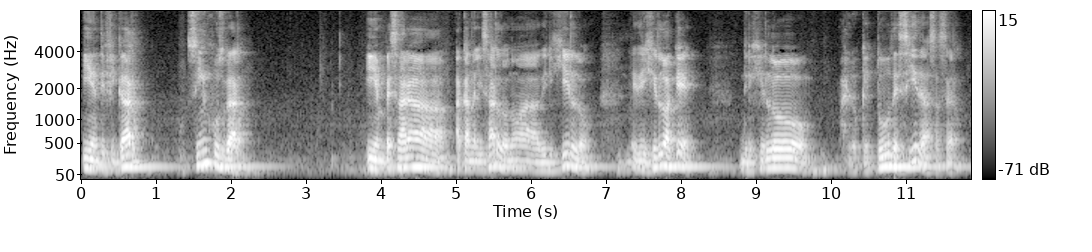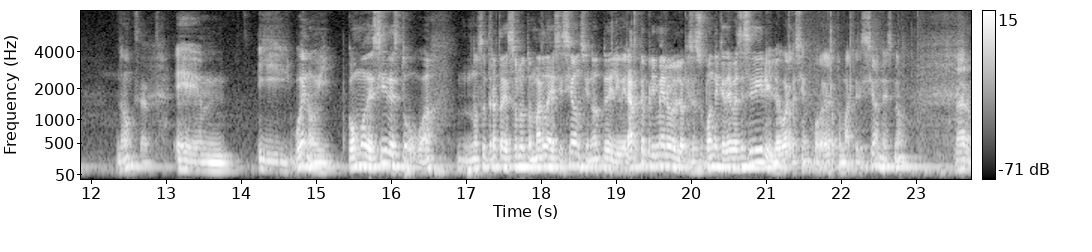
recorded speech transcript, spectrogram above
identificar sin juzgar y empezar a, a canalizarlo, ¿no? A dirigirlo. ¿Y dirigirlo a qué? Dirigirlo a lo que tú decidas hacer, ¿no? Exacto. Em, y bueno, ¿y cómo decides tú? no se trata de solo tomar la decisión, sino de liberarte primero de lo que se supone que debes decidir y luego recién poder tomar decisiones, ¿no? Claro.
